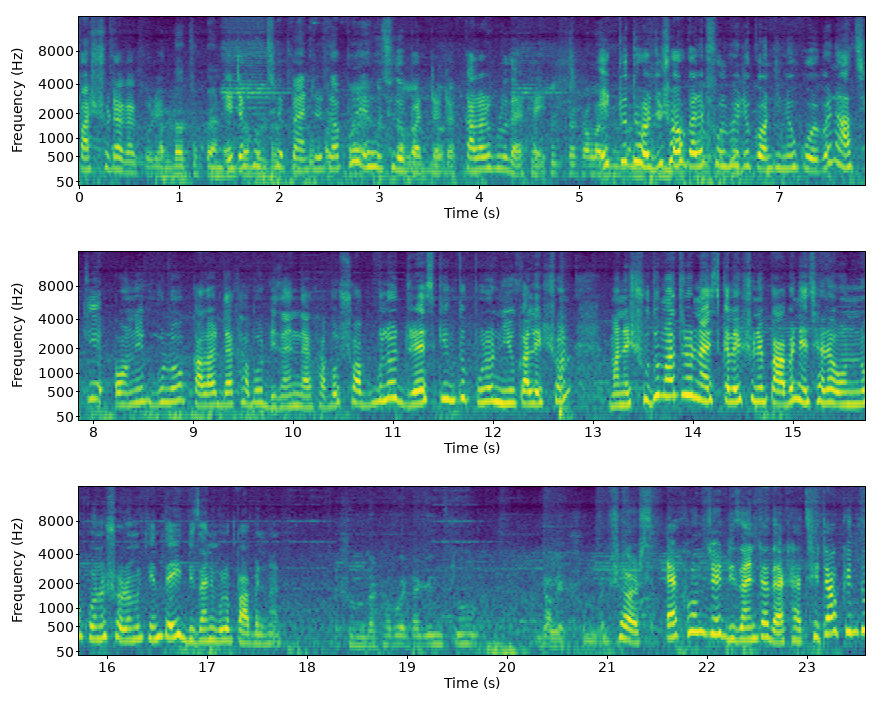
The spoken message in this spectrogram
পাঁচশো টাকা করে। এটা হচ্ছে প্যান্টের কাপড়, এ হচ্ছে দোপাট্টাটা। কালারগুলো দেখাই। একটু ধৈর্য সহকারে ফুল ভিডিও কন্টিনিউ করবেন। আজকে অনেকগুলো কালার দেখাবো ডিজাইন দেখাবো। সবগুলো ড্রেস কিন্তু পুরো নিউ কালেকশন মানে শুধুমাত্র নাইস কালেকশনে পাবেন এছাড়া অন্য কোনো শোরুমে কিন্তু এই ডিজাইনগুলো পাবেন না। সুন্দর দেখাবো এটা কিন্তু শর্টস এখন যে ডিজাইনটা দেখাচ্ছি এটাও কিন্তু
